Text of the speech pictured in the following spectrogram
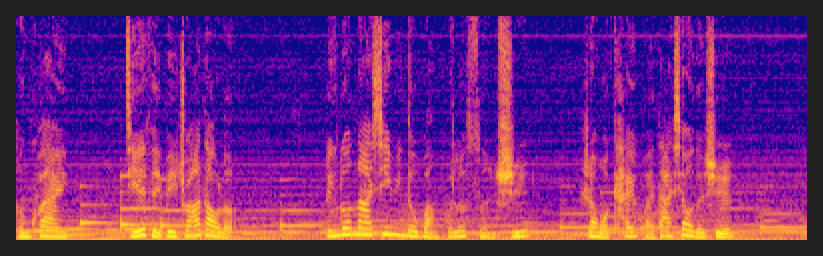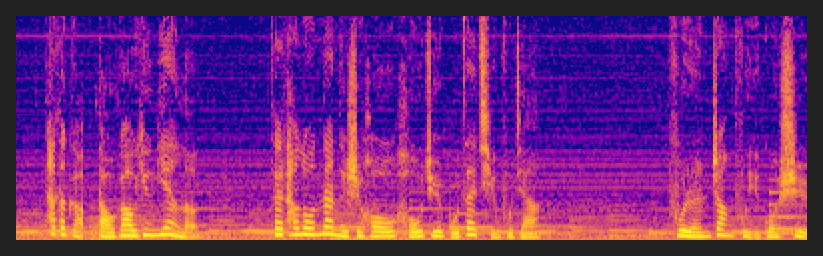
很快，劫匪被抓到了。林多娜幸运地挽回了损失。让我开怀大笑的是，他的祷祷告应验了。在他落难的时候，侯爵不在情妇家，夫人丈夫已过世。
